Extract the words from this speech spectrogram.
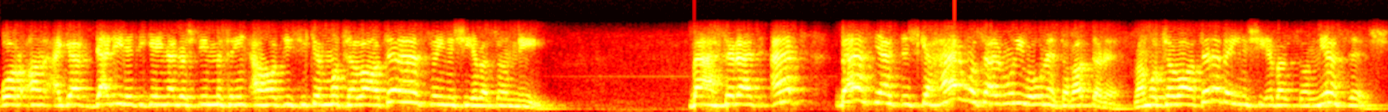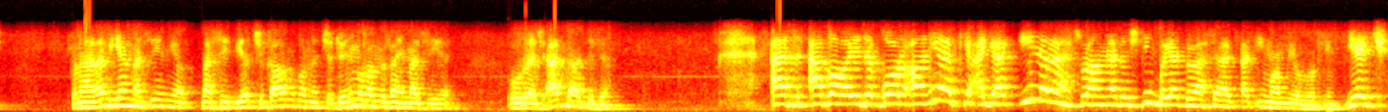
قرآن اگر دلیل دیگه ای نداشتیم مثل این احادیثی که متواتر هست بین شیعه و سنی. بحث رجعت بحثی هستش که هر مسلمونی به اون اعتقاد داره و متواتر بین شیعه و سنی هستش. چون همه میگن مسیح میاد. مسیح بیاد چیکار می‌کنه؟ چطوری می‌خوام بفهمیم مسیحه او رجعت بعد بده از عقاید قرآنی است که اگر این بحث رو هم نداشتیم باید به بحث رجعت ایمان می آوردیم یک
